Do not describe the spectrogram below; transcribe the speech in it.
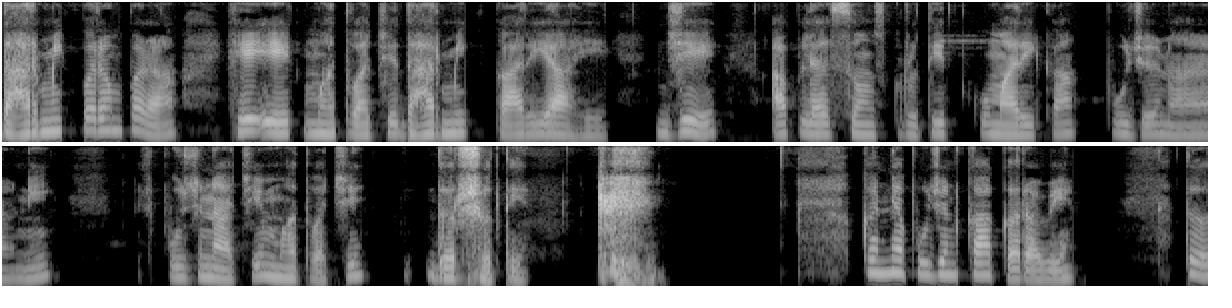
धार्मिक परंपरा हे एक महत्त्वाचे धार्मिक कार्य आहे जे आपल्या संस्कृतीत कुमारिका पूजनाने पूजनाचे महत्त्वाचे दर्शवते. कन्यापूजन का करावे? तर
